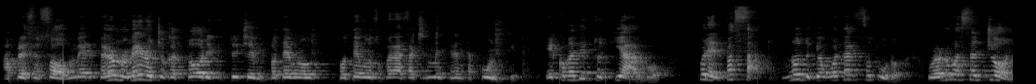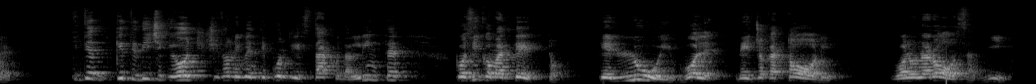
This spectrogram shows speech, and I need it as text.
ha preso Sommer, però non erano giocatori che tu dicevi potevano, potevano superare facilmente 30 punti. E come ha detto Tiago, quello è il passato, noi dobbiamo guardare il futuro, una nuova stagione. Chi ti, chi ti dice che oggi ci sono i 20 punti di stacco dall'Inter? Così come ha detto che lui vuole dei giocatori, vuole una rosa di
